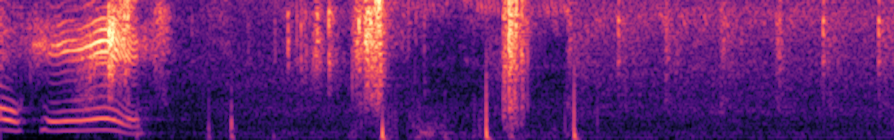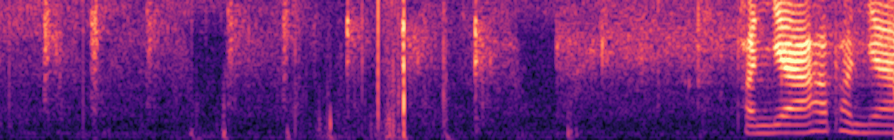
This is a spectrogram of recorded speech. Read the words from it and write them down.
โอเค พันยาครับพันยา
